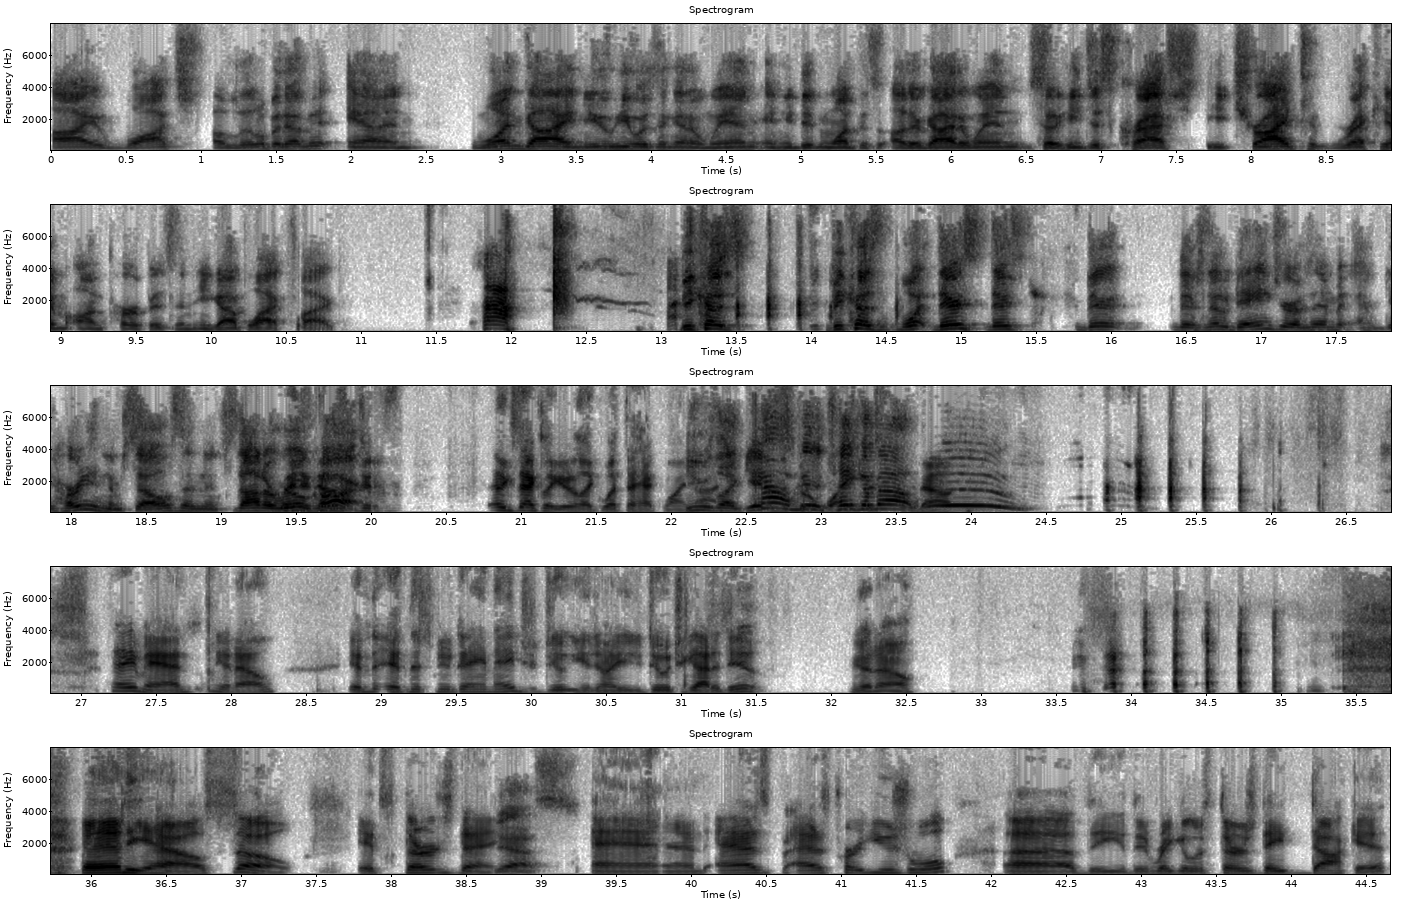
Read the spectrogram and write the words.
I watched a little bit of it and one guy knew he wasn't going to win and he didn't want this other guy to win so he just crashed he tried to wreck him on purpose and he got black flagged because because what there's there's there there's no danger of them hurting themselves and it's not a real Right, car. just- exactly you're like what the heck why he not? was like yeah I'm going gonna take him out, out. Hey man you know in in this new day and age you do you know you do what you got to do you know? Anyhow so it's thursday. Yes. And as as per usual uh the the regular thursday docket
